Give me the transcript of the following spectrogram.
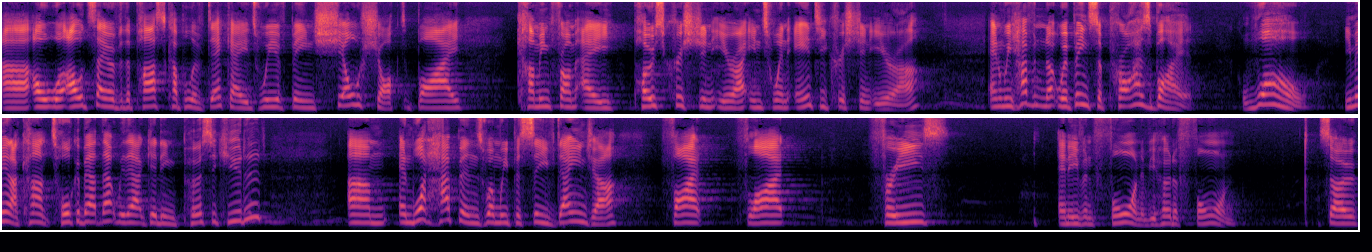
uh, I would say over the past couple of decades, we have been shell shocked by coming from a post Christian era into an anti Christian era, and we haven't, we've been surprised by it. Whoa, you mean I can't talk about that without getting persecuted? Um, and what happens when we perceive danger? Fight, flight, freeze, and even fawn. Have you heard of fawn? So,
